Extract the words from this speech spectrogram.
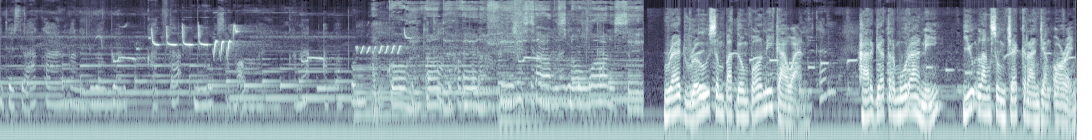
Itu ya silakan kalian juga berkata buruk sama orang lain. Karena apa pun yang kita lakukan pada orang lain kita Red Rose sempat dompol nih kawan. kan Harga termurah nih. Yuk langsung cek keranjang orange.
